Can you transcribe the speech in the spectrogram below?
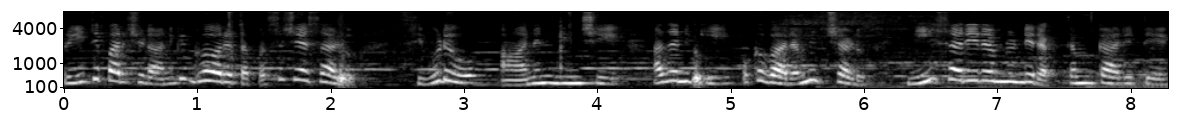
ప్రీతిపరచడానికి ఘోర తపస్సు చేశాడు. శివుడు ఆనందించి అతనికి ఒక వరం ఇచ్చాడు. నీ శరీరం నుండి రక్తం కారితే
